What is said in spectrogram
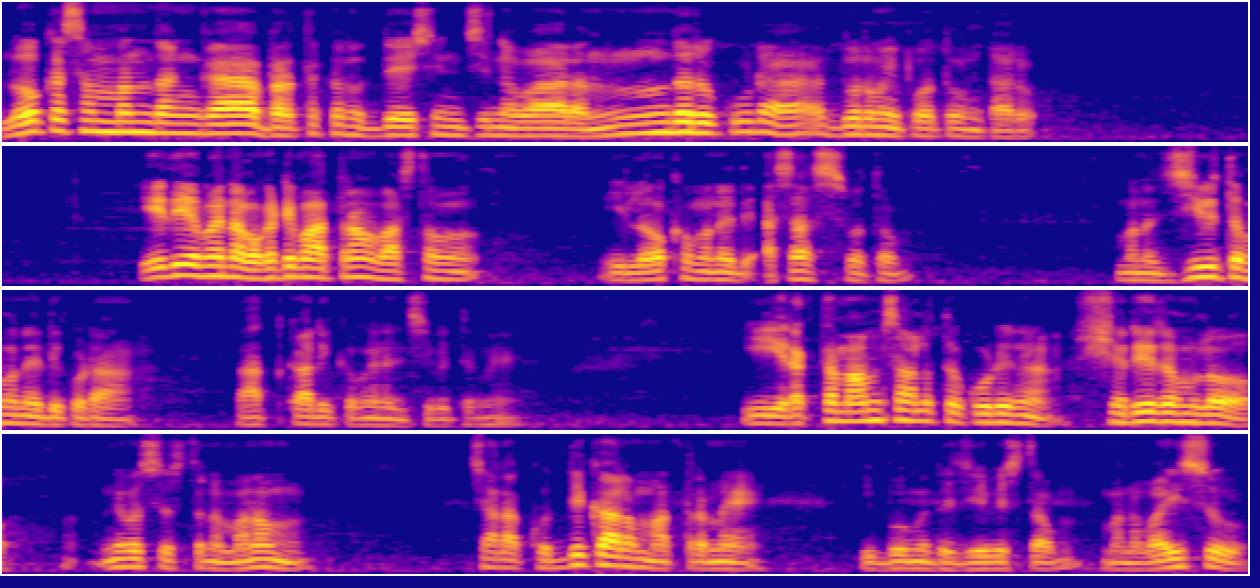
లోక సంబంధంగా బ్రతకను ఉద్దేశించిన వారందరూ కూడా దూరం అయిపోతూ ఉంటారు. ఏది ఏమైనా ఒకటి మాత్రం వాస్తవం. ఈ లోకం అనేది అశాశ్వతం. మన జీవితం అనేది కూడా తాత్కాలికమైన జీవితమే. ఈ రక్త మాంసాలతో కూడిన శరీరంలో నివసిస్తున్న మనం చాలా కొద్ది కాలం మాత్రమే ఈ భూమి మీద జీవిస్తాం. మన వయసు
